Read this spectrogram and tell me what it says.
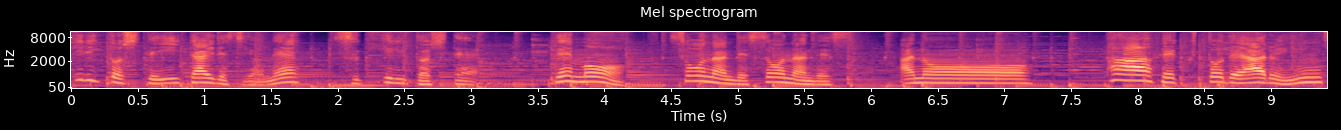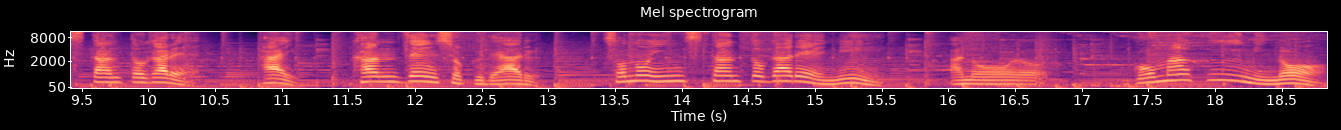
きりとして言いたいですよね。すっきりとして。でもそうなんですそうなんです。あのー、パーフェクトであるインスタントガレー。はい。完全食である。そのインスタントガレーにあのー、ごま風味の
